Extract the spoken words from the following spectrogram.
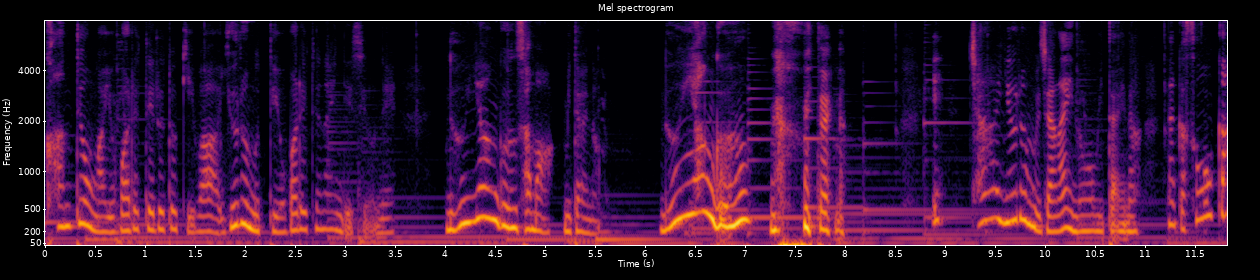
カンテオンが呼ばれてる時はユルムって呼ばれてないんですよね。ヌンヤン軍様みたいな。ヌンヤン軍？みたいな。えチャーユルムじゃないの？みたいな。なんか相関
